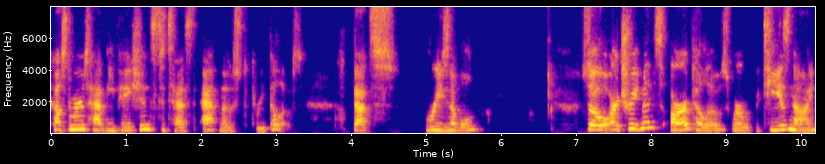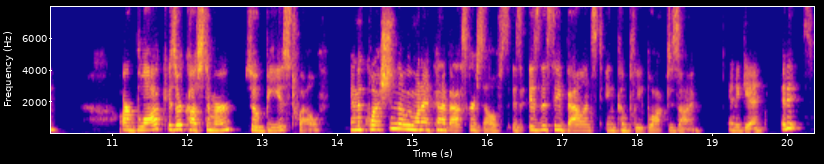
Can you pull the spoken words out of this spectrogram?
Customers have the patience to test at most three pillows. That's reasonable. So our treatments are our pillows, where T is nine. Our block is our customer, so B is 12. And the question that we want to kind of ask ourselves is, is this a balanced incomplete block design? And again, it is.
